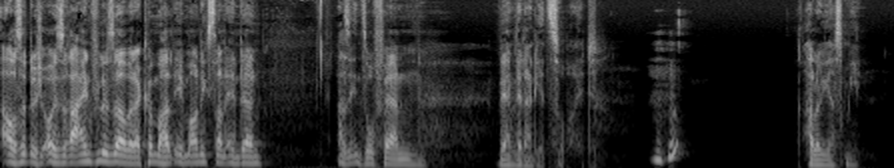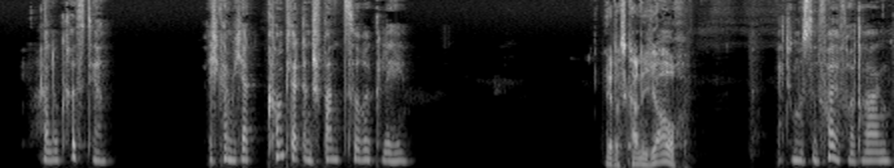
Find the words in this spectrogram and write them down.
außer durch äußere Einflüsse. Aber da können wir halt eben auch nichts dran ändern. Also insofern wären wir dann jetzt soweit. Mhm. Hallo Jasmin. Hallo Christian. Ich kann mich ja komplett entspannt zurücklehnen. Ja, das kann ich auch. Ja, Du musst den Fall vortragen.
